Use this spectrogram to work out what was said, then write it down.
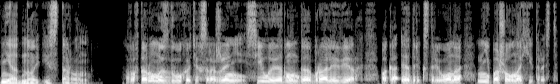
ни одной из сторон. Во втором из двух этих сражений силы Эдмунда брали верх, пока Эдрик Стриона не пошел на хитрость.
